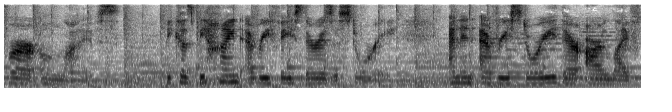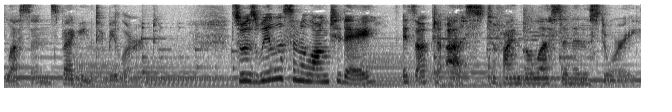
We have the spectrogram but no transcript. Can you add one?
for our own lives. Because behind every face, there is a story. And in every story, there are life lessons begging to be learned. So as we listen along today, it's up to us to find the lesson in the story.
